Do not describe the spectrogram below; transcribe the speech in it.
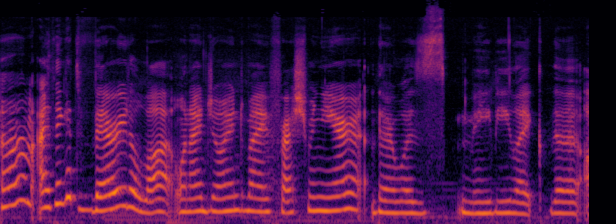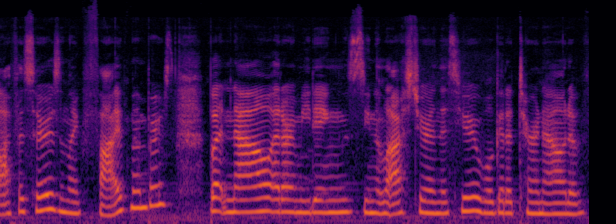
Um, I think it's varied a lot. When I joined my freshman year, there was maybe like the officers and like five members. But now at our meetings, you know, last year and this year, we'll get a turnout of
